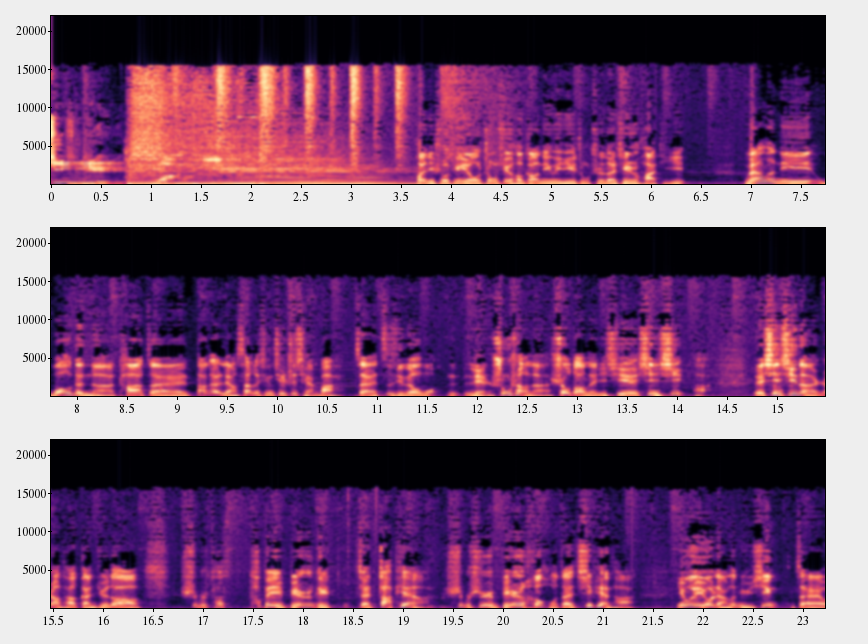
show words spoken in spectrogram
今日话题，欢迎收听由中讯和高宁为你主持的今日话题。Melanie Walden 呢，她在大概两三个星期之前吧，在自己的网脸书上呢，收到了一些信息啊，呃，信息呢让她感觉到，是不是她她被别人给在诈骗啊？是不是别人合伙在欺骗她？因为有两个女性在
